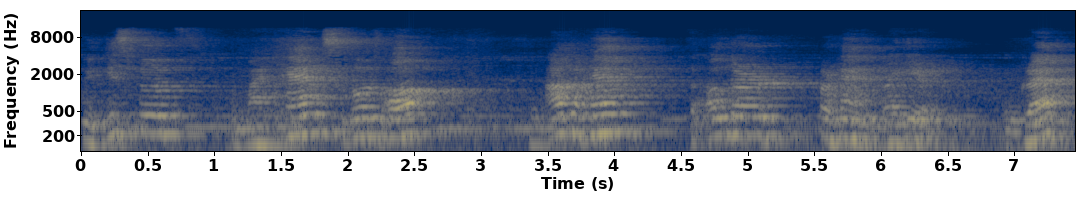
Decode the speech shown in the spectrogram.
with this foot. My hands goes up. The other hand the under her hand right here. And grab.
